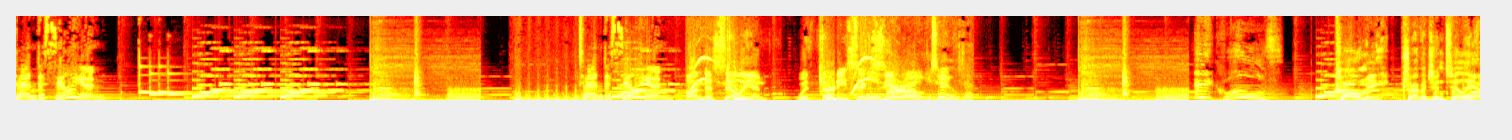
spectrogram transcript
10 decillion. 10 decillion. Undecillion with 36 zeros. 2. equals Call me Trevigintillion,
